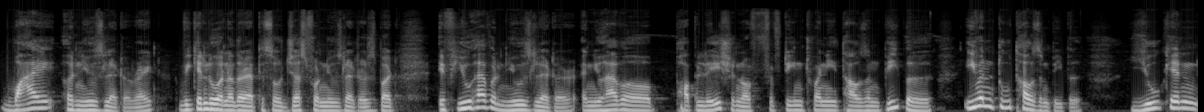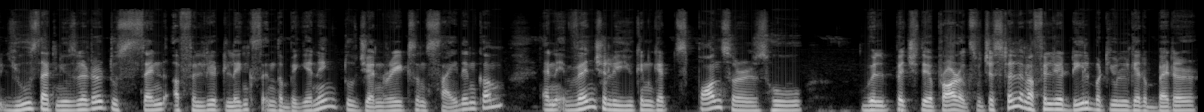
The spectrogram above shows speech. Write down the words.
why a newsletter, right? We can do another episode just for newsletters. But if you have a newsletter and you have a population of 15, 20,000 people, even 2,000 people, you can use that newsletter to send affiliate links in the beginning to generate some side income. And eventually you can get sponsors who will pitch their products, which is still an affiliate deal, but you will get a better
